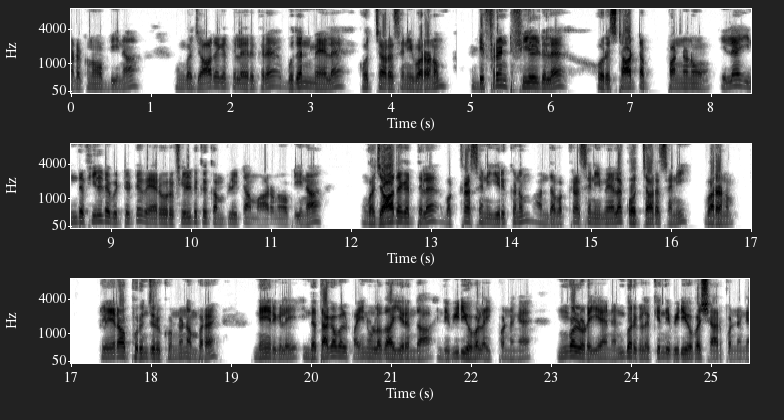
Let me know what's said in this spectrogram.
நடக்கணும் அப்படின்னா உங்கள் ஜாதகத்தில் இருக்கிற புதன் மேலே கோச்சார சனி வரணும். டிஃப்ரெண்ட் ஃபீல்டில் ஒரு ஸ்டார்ட் அப் பண்ணணும். இல்லை இந்த ஃபீல்டை விட்டுட்டு வேற ஒரு ஃபீல்டுக்கு கம்ப்ளீட்டாக மாறணும் அப்படின்னா உங்கள் ஜாதகத்தில் வக்ரசனி இருக்கணும். அந்த வக்ரசனி மேலே கோச்சார சனி வரணும். கிளியராக புரிஞ்சிருக்கும்னு நம்புகிறேன் நேயர்களே இந்த தகவல் பயனுள்ளதாக இருந்தால் இந்த வீடியோவை லைக் பண்ணுங்க. உங்களுடைய நண்பர்களுக்கு இந்த வீடியோவை ஷேர் பண்ணுங்க.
